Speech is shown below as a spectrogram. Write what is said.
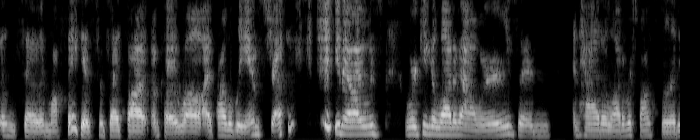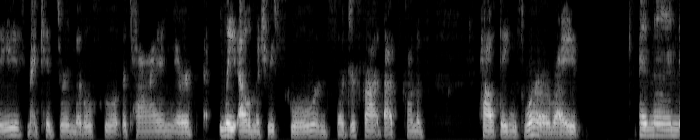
And so in Las Vegas, since I thought, okay, well, I probably am stressed, you know, I was working a lot of hours and and had a lot of responsibilities. My kids were in middle school at the time or late elementary school. And so just thought that's kind of how things were, right? And then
